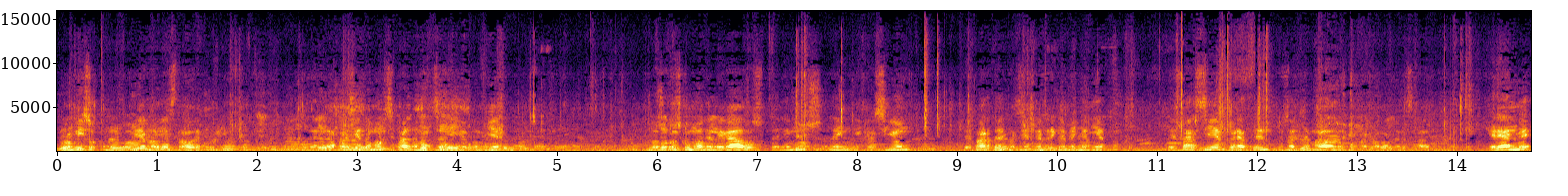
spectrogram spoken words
compromiso con el gobierno del Estado de Colima, con la presidenta municipal de Manzanillo también. Nosotros como delegados tenemos la indicación de parte del presidente Enrique Peña Nieto de estar siempre atentos al llamado del gobernador del Estado. Créanme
